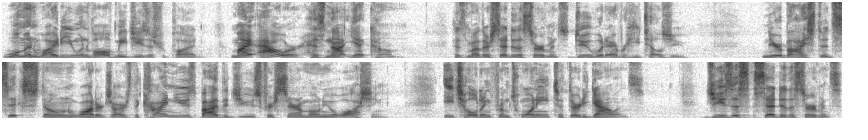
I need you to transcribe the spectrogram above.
Woman, why do you involve me? Jesus replied, My hour has not yet come. His mother said to the servants, Do whatever he tells you. Nearby stood six stone water jars, the kind used by the Jews for ceremonial washing, each holding from 20 to 30 gallons. Jesus said to the servants,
